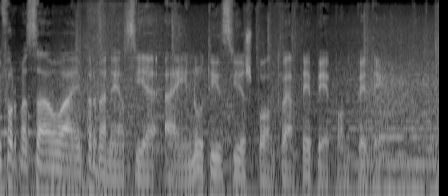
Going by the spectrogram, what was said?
Informação em permanência em notícias.rtp.pt.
